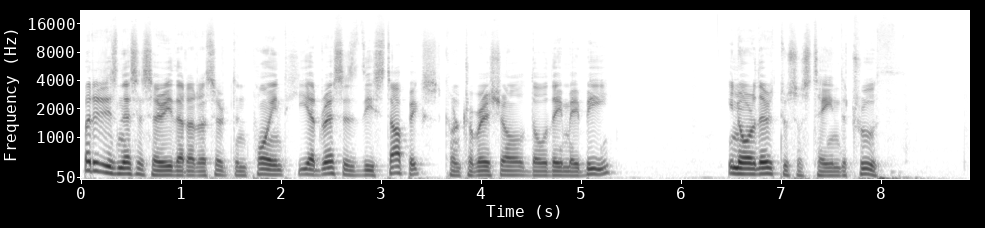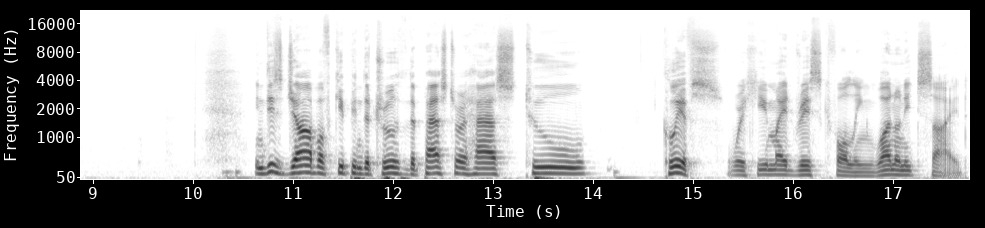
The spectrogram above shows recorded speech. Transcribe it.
But it is necessary that at a certain point he addresses these topics, controversial though they may be, in order to sustain the truth. In this job of keeping the truth, the pastor has two cliffs where he might risk falling, one on each side.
